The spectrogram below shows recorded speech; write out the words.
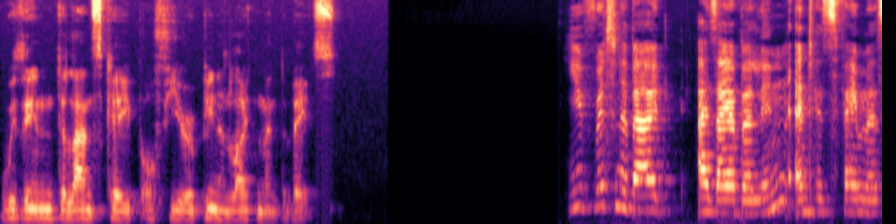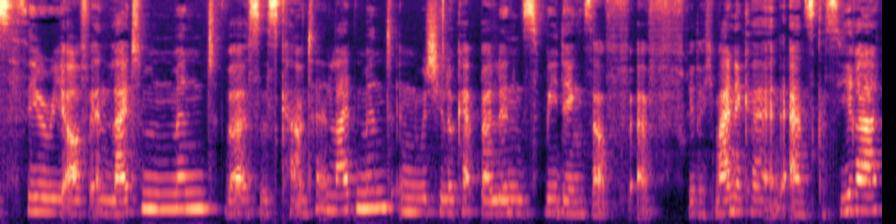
within the landscape of European enlightenment debates. You've written about Isaiah Berlin and his famous theory of enlightenment versus counter enlightenment, in which you look at Berlin's readings of, Friedrich Meinecke and Ernst Cassirer.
